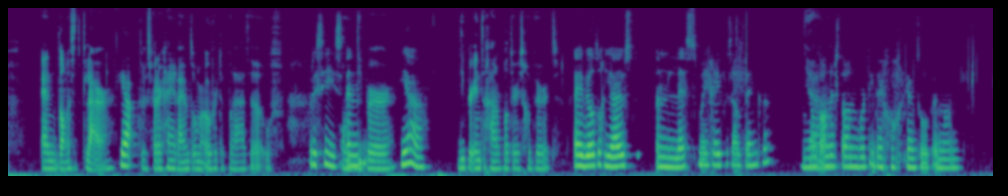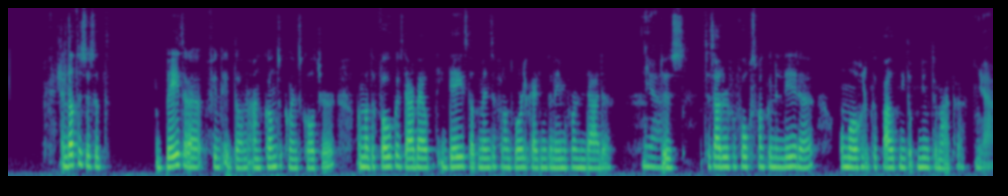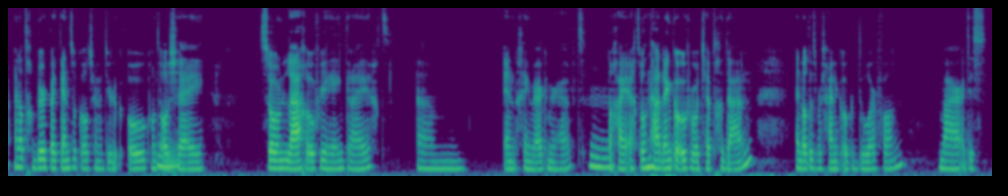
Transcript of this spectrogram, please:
En dan is het klaar. ja, Er is verder geen ruimte om erover te praten. Of precies. om En dieper, ja, dieper in te gaan op wat er is gebeurd. en je wilt toch juist een les meegeven, zou ik denken? Ja. Want anders dan wordt iedereen gewoon gecanceld en dan. En dat is dus het betere, vind ik dan, aan consequence culture. Omdat de focus daarbij op het idee is dat mensen verantwoordelijkheid moeten nemen voor hun daden. Ja. Dus ze zouden er vervolgens van kunnen leren om mogelijk de fout niet opnieuw te maken. Ja, en dat gebeurt bij cancel culture natuurlijk ook. Want als Mhm. jij zo'n laag over je heen krijgt ehm, en geen werk meer hebt, Hmm. dan ga je echt wel nadenken over wat je hebt gedaan. En dat is waarschijnlijk ook het doel ervan. Maar het is,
